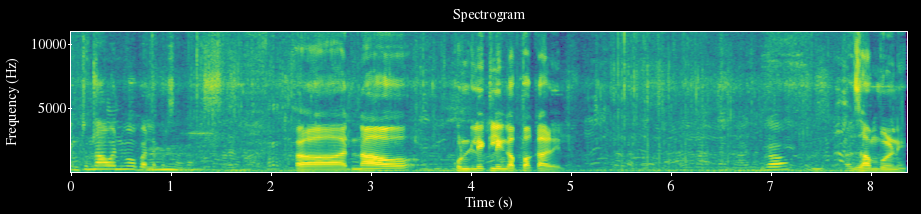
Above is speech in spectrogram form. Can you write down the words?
तुमचं नाव आणि मोबाईल नंबर सांगा. अ, नाव कुंडलिक लिंगप्पा काळेल. गाव? जांभुळणी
